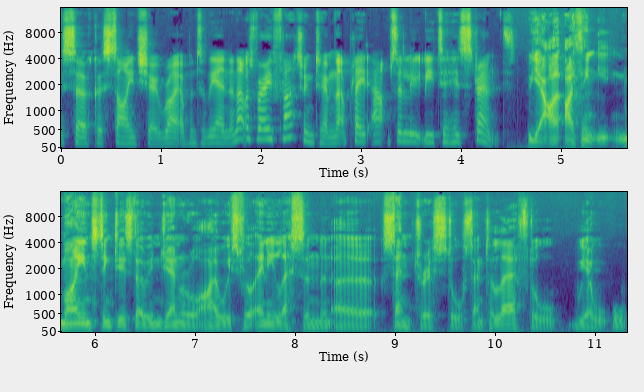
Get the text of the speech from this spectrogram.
circus sideshow right up until the end. And that was very flattering to him. That played absolutely to his strengths. Yeah I, I think my instinct is though in general I always feel any less than a centrist or centre left or you know, or,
